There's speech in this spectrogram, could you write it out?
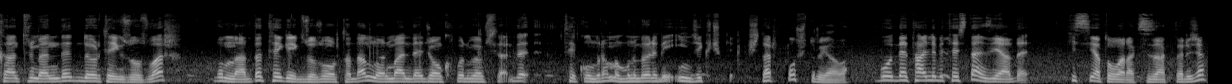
Countryman'de 4 egzoz var. Bunlar da tek egzoz ortadan. Normalde John Cooper Works'lerde tek olur ama bunu böyle bir ince küçük yapmışlar. Hoş duruyor ama. Bu detaylı bir testten ziyade hissiyat olarak size aktaracağım.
